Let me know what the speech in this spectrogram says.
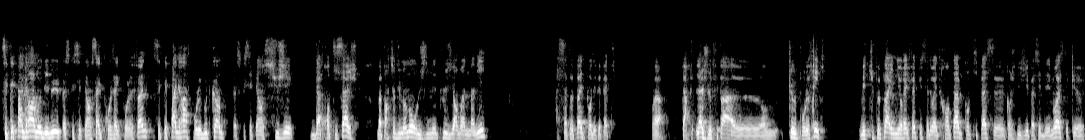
C'était pas grave au début parce que c'était un side project pour le fun. C'était pas grave pour le bootcamp parce que c'était un sujet d'apprentissage. Mais à partir du moment où j'y mets plusieurs mois de ma vie, ça peut pas être pour des pépettes. Voilà. Là, je le fais pas que pour le fric mais tu peux pas ignorer le fait que ça doit être rentable quand il passe. Euh, quand je dis j'y ai passé des mois, c'est que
